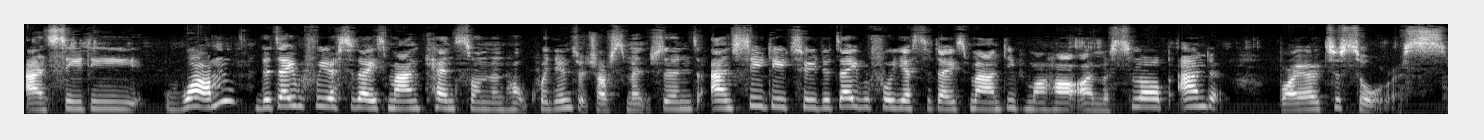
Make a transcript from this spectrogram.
And CD1, The Day Before Yesterday's Man, Ken Son and Hawk Williams, which I've just mentioned, and CD2, The Day Before Yesterday's Man, Deep in My Heart, I'm a Slob, and Bryotosaurus.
